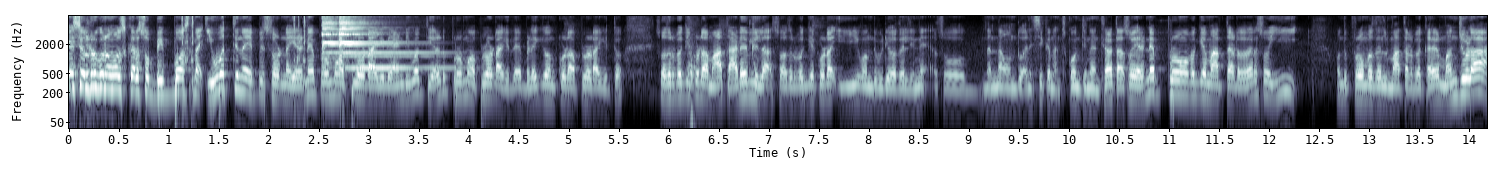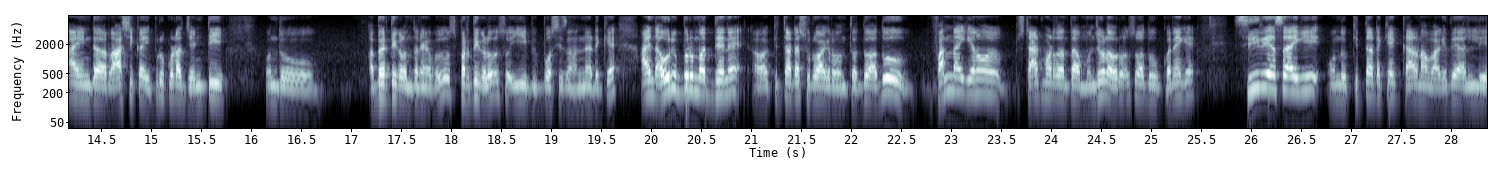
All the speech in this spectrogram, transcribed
ಹಾಗೆ ಎಲ್ರಿಗೂ ನಮಸ್ಕಾರ. ಸೊ ಬಿಗ್ ಬಾಸ್ನ ಇವತ್ತಿನ ಎಪಿಸೋಡ್ನ ಎರಡನೇ ಪ್ರೋಮೋ ಅಪ್ಲೋಡ್ ಆಗಿದೆ ಆ್ಯಂಡ್ ಇವತ್ತು ಎರಡು ಪ್ರೋಮೋ ಅಪ್ಲೋಡ್ ಆಗಿದೆ. ಬೆಳಗ್ಗೆ ಒಂದು ಕೂಡ ಅಪ್ಲೋಡ್ ಆಗಿತ್ತು. ಸೊ ಅದ್ರ ಬಗ್ಗೆ ಕೂಡ ಮಾತಾಡಿರಲಿಲ್ಲ. ಸೊ ಅದ್ರ ಬಗ್ಗೆ ಕೂಡ ಈ ಒಂದು ವಿಡಿಯೋದಲ್ಲಿನೇ ಸೊ ನನ್ನ ಒಂದು ಅನಿಸಿಕೆ ಹಂಚ್ಕೊಂತೀನಿ ಅಂತ ಹೇಳ್ತಾ ಸೊ ಎರಡನೇ ಪ್ರೋಮೋ ಬಗ್ಗೆ ಮಾತಾಡೋದಾದ್ರೆ ಸೊ ಈ ಒಂದು ಪ್ರೋಮೋದಲ್ಲಿ ಮಾತಾಡಬೇಕಾದ್ರೆ ಮಂಜುಳಾ ಆ್ಯಂಡ್ ರಾಶಿಕಾ ಇಬ್ಬರು ಕೂಡ ಜಂಟಿ ಒಂದು ಅಭ್ಯರ್ಥಿಗಳು ಅಂತಲೇ ಹೇಳ್ಬೋದು, ಸ್ಪರ್ಧಿಗಳು. ಸೊ ಈ ಬಿಗ್ ಬಾಸ್ ಸೀಸನ್ ಹನ್ನೆರಡಕ್ಕೆ. ಆ್ಯಂಡ್ ಅವರಿಬ್ಬರ ಮಧ್ಯೆನೇ ಕಿತ್ತಾಟ ಶುರುವಾಗಿರುವಂಥದ್ದು ಅದು ಫನ್ ಆಗಿ ಏನೋ ಸ್ಟಾರ್ಟ್ ಮಾಡಿದಂಥ ಮಂಜುಳ ಅವರು. ಸೊ ಅದು ಕೊನೆಗೆ ಸೀರಿಯಸ್ ಆಗಿ ಒಂದು ಕಿತ್ತಾಟಕ್ಕೆ ಕಾರಣವಾಗಿದೆ. ಅಲ್ಲಿ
